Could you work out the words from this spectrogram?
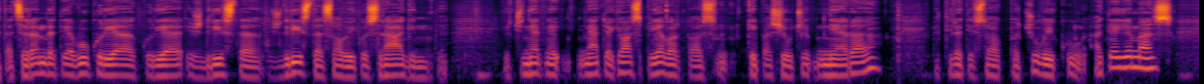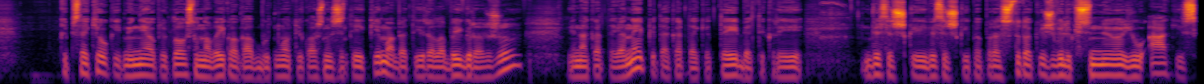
kad atsiranda tėvų, kurie, kurie išdrįsta, išdrįsta savo vaikus raginti. Ir čia net, net jokios prievartos, kaip aš jaučiu, nėra, bet yra tiesiog pačių vaikų ateimas. Kaip sakiau, kaip minėjau, priklauso nuo vaiko galbūt nuotaikos nusiteikimo, bet tai yra labai gražu. Vieną kartą vienaip, kitą kartą kitaip, bet tikrai visiškai, visiškai paprastu tokiu žvilgsniu jų akis,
